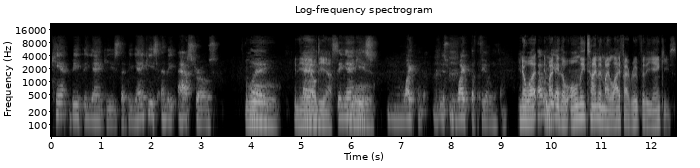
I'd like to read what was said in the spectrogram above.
can't beat the Yankees, that the Yankees and the Astros, Play. Ooh, in the And ALDS. the Yankees Ooh. wipe just wipe the field with them. You know what? It might be be, a- the only time in my life I root for the Yankees.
